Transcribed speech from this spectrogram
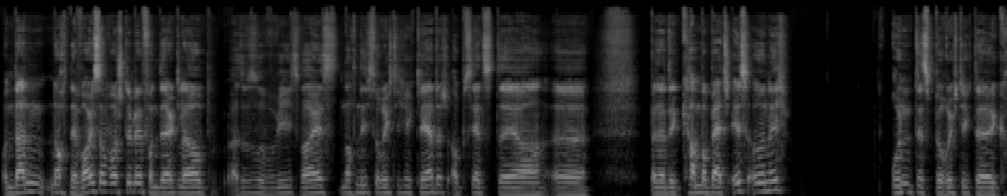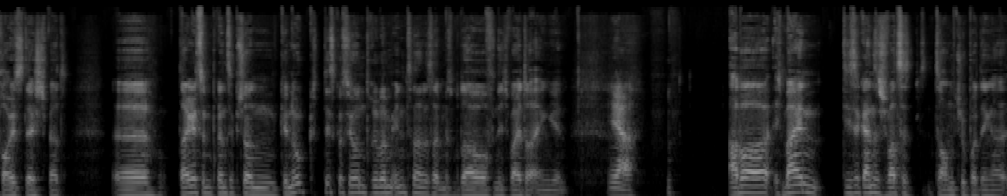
Und dann noch eine Voice-Over-Stimme, von der glaub, also so wie ich es weiß, noch nicht so richtig erklärt ist, ob es jetzt der äh, Benedict Cumberbatch ist oder nicht. und das berüchtigte Kreuzlechschwert. Äh, da gibt es im Prinzip schon genug Diskussionen drüber im Internet, deshalb müssen wir darauf nicht weiter eingehen. Ja. Aber ich meine, diese ganze schwarze Stormtrooper-Dinger,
